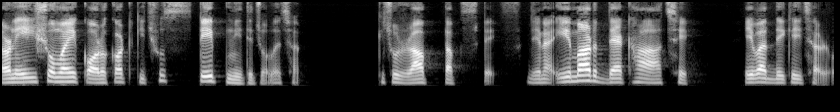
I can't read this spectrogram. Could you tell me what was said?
কারণ এই সময় কর্কট কিছু স্টেপ নিতে চলেছে। কিছু রাফ টাফ স্টেপ যে না, এবার দেখা আছে, এবার দেখেই ছাড়ব।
